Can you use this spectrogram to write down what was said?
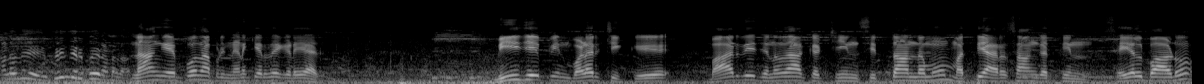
அல்லது பிரிந்திருப்பது நல்லதா? நாங்கள் எப்போதும் அப்படி நினைக்கிறதே கிடையாது. பிஜேபியின் வளர்ச்சிக்கு பாரதிய ஜனதா கட்சியின் சித்தாந்தமும் மத்திய அரசாங்கத்தின் செயல்பாடும்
